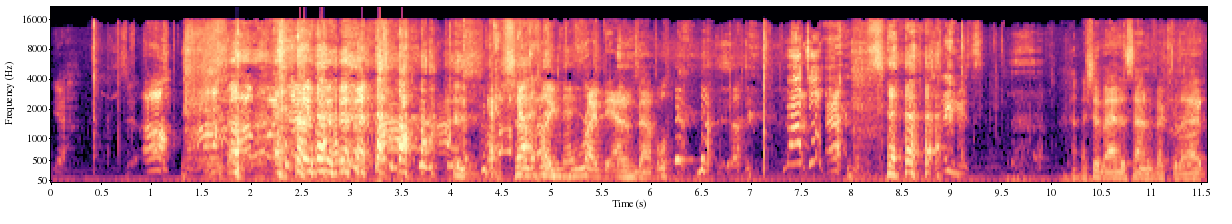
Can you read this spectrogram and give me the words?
Yeah. Ah! Ah! Ah! ah! Shot like like right the Adam's apple. Magic! I should have added a sound effect for that.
